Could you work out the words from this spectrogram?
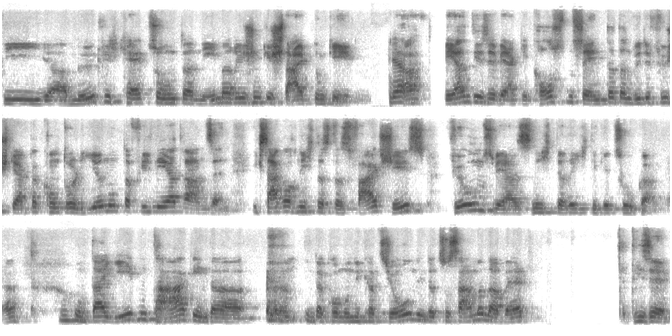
die äh, Möglichkeit zur unternehmerischen Gestaltung geben. Ja. Wären diese Werke Kostencenter, dann würde ich viel stärker kontrollieren und da viel näher dran sein. Ich sage auch nicht, dass das falsch ist. Für uns wäre es nicht der richtige Zugang. Ja. Mhm. Und da jeden Tag in der, in der Kommunikation, in der Zusammenarbeit diese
